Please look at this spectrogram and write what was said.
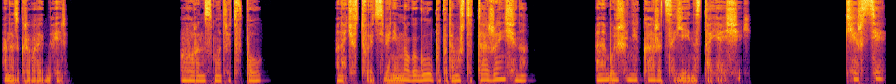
она закрывает дверь. Лорен смотрит в пол, она чувствует себя немного глупо, потому что та женщина, она больше не кажется ей настоящей. Кирсти?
